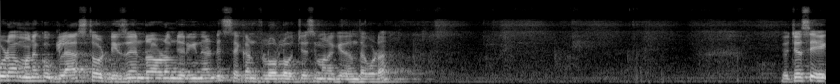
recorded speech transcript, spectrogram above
కూడా మనకు గ్లాస్తో డిజైన్ రావడం జరిగిందండి. సెకండ్ ఫ్లోర్లో వచ్చేసి మనకి ఇదంతా కూడా. వచ్చేసి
